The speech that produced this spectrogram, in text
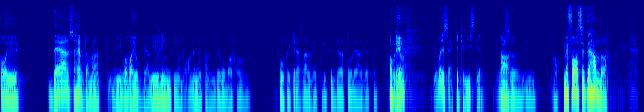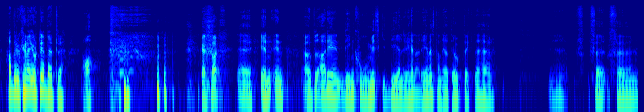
var ju, där så hävdar man att vi var bara jobbiga. Vi ville ingenting om barnen utan det var bara för att påpeka deras arbete, liksom deras dåliga arbete. Okej. det, det var det säkert till viss del. Ja. Alltså, ja. Med facit i hand då? Hade du kunnat gjort det bättre? Ja. Självklart. Eh, en, en, ja, det, är en, det är en komisk del i det hela. Det är nästan det att jag upptäckte här eh, för, för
